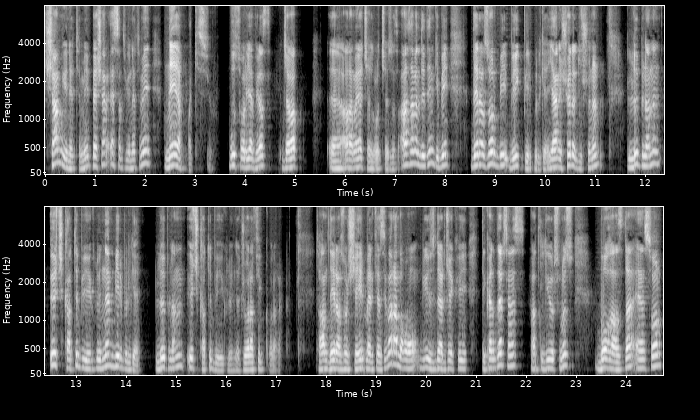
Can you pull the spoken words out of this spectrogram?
Şam yönetimi, Beşar Esad yönetimi ne yapmak istiyor? Bu soruya biraz cevap e, aramaya çalışacağız. Az evvel dediğim gibi Derazor bir büyük bir bölge. Yani şöyle düşünün. Lübnan'ın 3 katı büyüklüğünden bir bölge. Lübnan'ın 3 katı büyüklüğünde coğrafik olarak. Tam Derazor şehir merkezi var ama o yüzlerce köy dikkat ederseniz hatırlıyorsunuz. Boğaz'da en son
